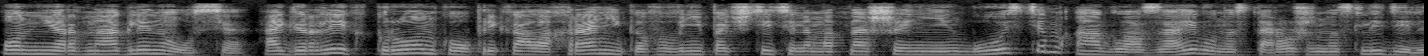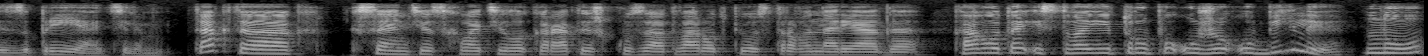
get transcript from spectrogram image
Он нервно оглянулся. Агерлик громко упрекал охранников в непочтительном отношении к гостям, а глаза его настороженно следили за приятелем. «Так-так», — Ксантия схватила коротышку за отворот пестрого наряда. «Кого-то из твоей трупы уже убили? Ну,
